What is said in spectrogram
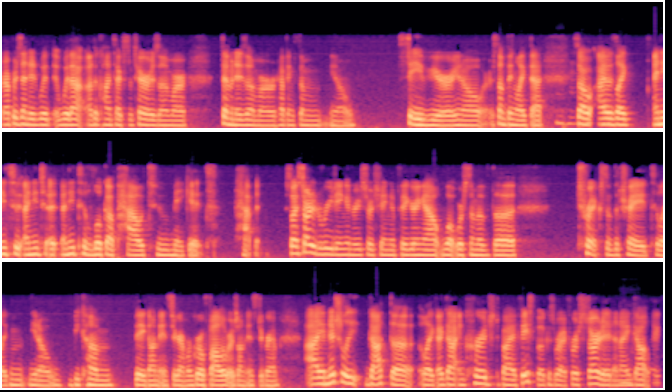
represented with without the context of terrorism or feminism or having some you know savior, you know, or something like that. Mm-hmm. So I was like, I need to, I need to, I need to look up how to make it happen. So I started reading and researching and figuring out what were some of the tricks of the trade to like, you know, become big on Instagram or grow followers on Instagram. I initially got the like I got encouraged by Facebook is where I first started and I mm-hmm. got like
